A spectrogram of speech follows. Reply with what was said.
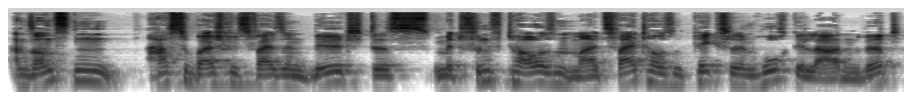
Ansonsten hast du beispielsweise ein Bild, das mit 5000 mal 2000 Pixeln hochgeladen wird,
